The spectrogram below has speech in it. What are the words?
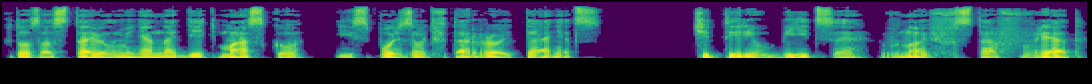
кто заставил меня надеть маску и использовать второй танец». Четыре убийцы, вновь встав в ряд,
